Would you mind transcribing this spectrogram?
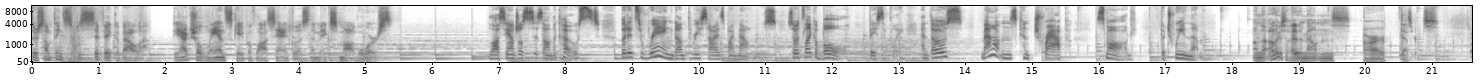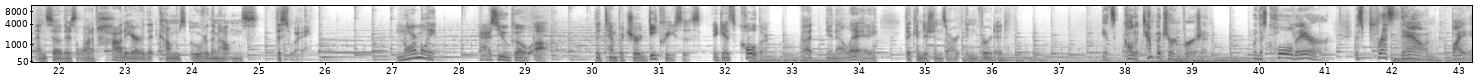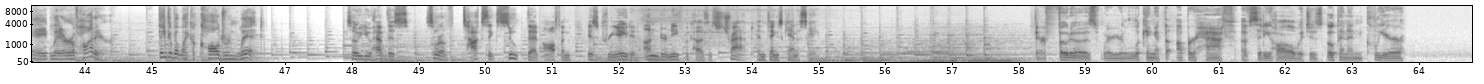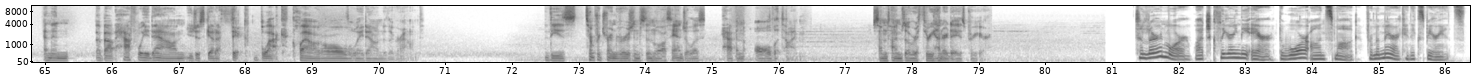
there's something specific about the actual landscape of Los Angeles that makes smog worse. Los Angeles is on the coast, but it's ringed on three sides by mountains. So it's like a bowl, basically. And those mountains can trap smog between them. On the other side of the mountains are deserts. And so there's a lot of hot air that comes over the mountains this way. Normally, as you go up, the temperature decreases. It gets colder. But in LA, the conditions are inverted. It's called a temperature inversion. When this cold air is pressed down by a layer of hot air. Think of it like a cauldron lid. So you have this sort of toxic soup that often is created underneath because it's trapped and things can't escape. Photos where you're looking at the upper half of City Hall, which is open and clear. And then about halfway down, you just get a thick black cloud all the way down to the ground. These temperature inversions in Los Angeles happen all the time, sometimes over 300 days per year. To learn more, watch Clearing the Air The War on Smog from American Experience.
